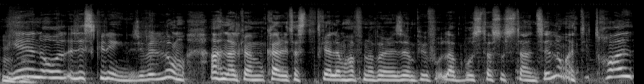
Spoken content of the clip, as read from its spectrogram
mhm. jenu l-screen, ġivillum, aħna l-kam karitas titkellem ħafna per eżempju fuq l-abbus ta' sustanzi, l-lum għet titħol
